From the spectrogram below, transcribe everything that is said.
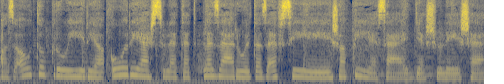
Az Autopro írja, óriás született, lezárult az FCA és a PSA egyesülése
